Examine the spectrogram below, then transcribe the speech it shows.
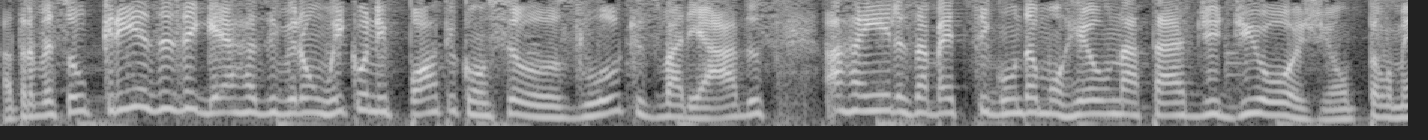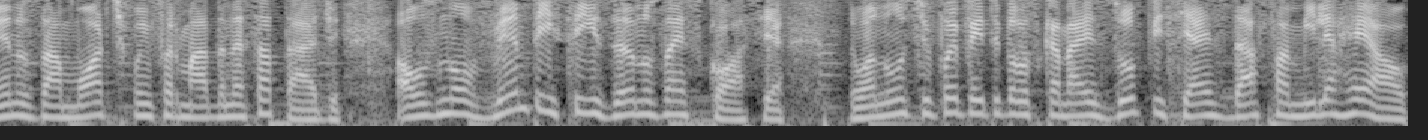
atravessou crises e guerras e virou um ícone pop com seus looks variados. A rainha Elizabeth II morreu na tarde de hoje, ou pelo menos a morte foi informada nessa tarde, aos 96 anos na Escócia. O anúncio foi feito pelos canais oficiais da família real.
